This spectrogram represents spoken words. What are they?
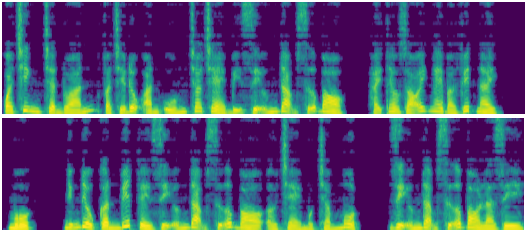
quá trình chẩn đoán và chế độ ăn uống cho trẻ bị dị ứng đạm sữa bò, hãy theo dõi ngay bài viết này. 1. Những điều cần biết về dị ứng đạm sữa bò ở trẻ 1.1. Dị ứng đạm sữa bò là gì?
